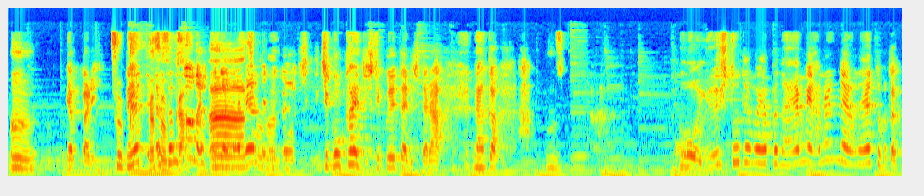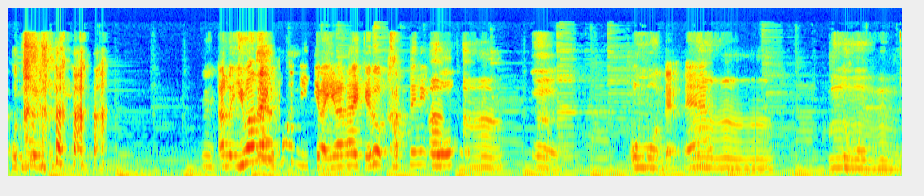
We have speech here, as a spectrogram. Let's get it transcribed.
うん、やっぱり。悩んでなさそうな人が悩んでるのを自己開示してくれたりしたらなんか、うん、こういう人でもやっぱ悩みあるんだよねと思ったらこっちのう。ん、あの言わない本人には言わないけど勝手にこう、うん、うん。思うんだよね。うんうんうん、うんうんうん、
